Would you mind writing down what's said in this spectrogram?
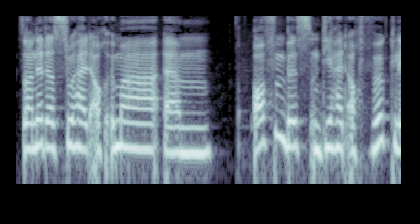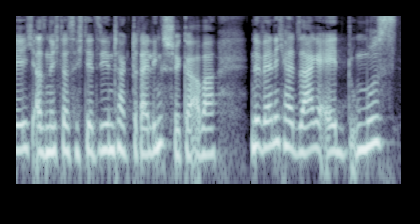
Sondern dass du halt auch immer ähm, offen bist und die halt auch wirklich, also nicht, dass ich dir jetzt jeden Tag drei Links schicke, aber ne, wenn ich halt sage, ey, du musst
